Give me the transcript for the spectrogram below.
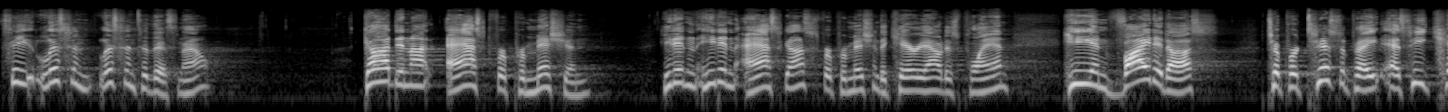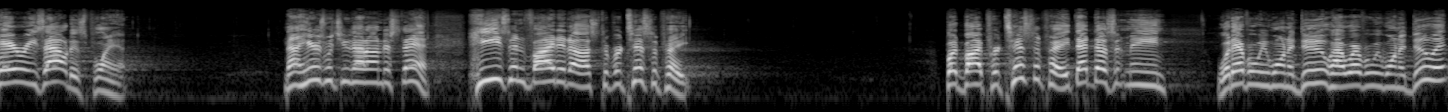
See, listen, listen to this now. God did not ask for permission. He didn't, he didn't ask us for permission to carry out His plan. He invited us to participate as he carries out his plan. Now, here's what you got to understand He's invited us to participate. But by participate, that doesn't mean whatever we want to do, however we want to do it.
